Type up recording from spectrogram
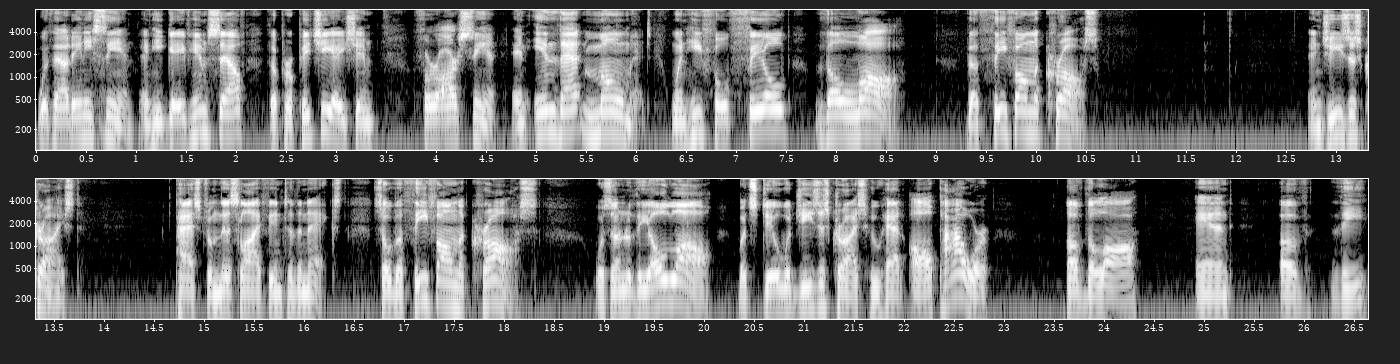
without any sin. And he gave himself the propitiation for our sin. And in that moment, when he fulfilled the law, the thief on the cross, and Jesus Christ passed from this life into the next. So the thief on the cross was under the old law, but still with Jesus Christ, who had all power of the law and of the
